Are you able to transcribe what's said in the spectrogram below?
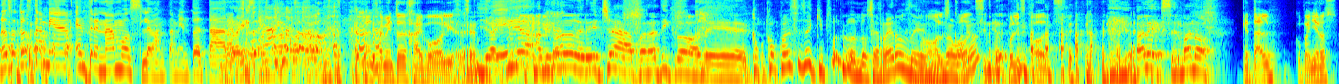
Nosotros también entrenamos levantamiento de tarro. y esas cosas. Lanzamiento de highball y esas cosas. Y aquí a, a mi mano derecha, fanático de. ¿cómo- cómo- ¿Cuál es ese equipo? ¿Los, los herreros de No, los Nuevo Colts? Indianapolis Colts. Alex, hermano. ¿Qué tal, compañeros?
